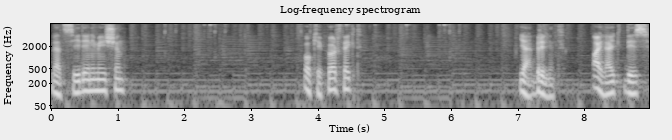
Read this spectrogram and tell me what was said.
Let's see the animation. Okay, perfect. Yeah, brilliant. I like this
